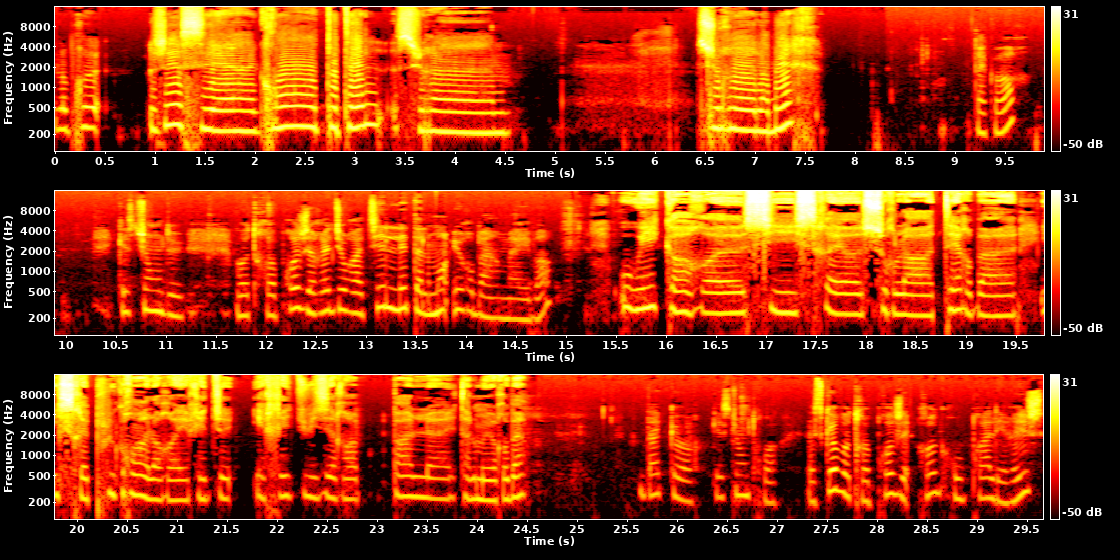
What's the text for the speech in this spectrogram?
Le projet, c'est un grand hôtel sur, euh, sur euh, la mer. D'accord. Question 2. Votre projet réduira-t-il l'étalement urbain, Maëva? Oui, car euh, s'il serait euh, sur la terre, ben, il serait plus grand, alors euh, il, rédu- il réduira pas l'étalement urbain. D'accord. Question 3. Est-ce que votre projet regroupera les riches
